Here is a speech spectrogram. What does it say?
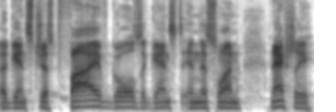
against just five goals against in this one. And actually,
